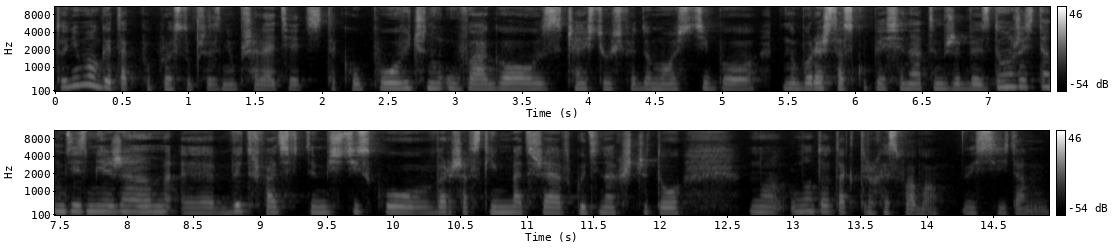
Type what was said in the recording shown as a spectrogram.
to nie mogę tak po prostu przez nią przelecieć taką połowiczną uwagą, z częścią świadomości, bo, no bo reszta skupia się na tym, żeby zdążyć tam, gdzie zmierzam, e, wytrwać w tym ścisku w warszawskim metrze w godzinach szczytu. No, no to tak trochę słabo, jeśli tam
